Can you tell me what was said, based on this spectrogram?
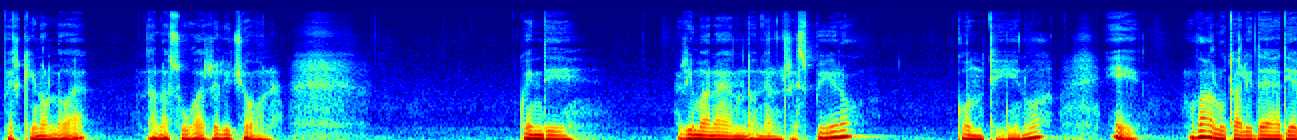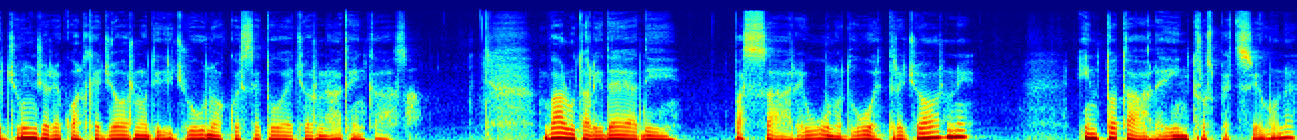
per chi non lo è dalla sua religione. Quindi rimanendo nel respiro, continua e valuta l'idea di aggiungere qualche giorno di digiuno a queste tue giornate in casa. Valuta l'idea di passare uno, due, tre giorni in totale introspezione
